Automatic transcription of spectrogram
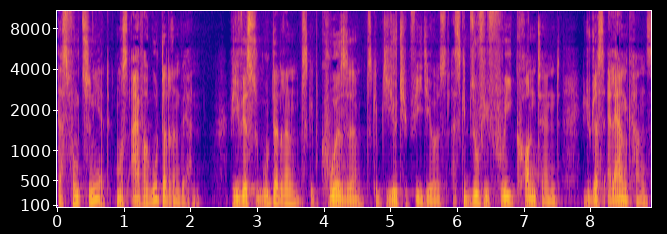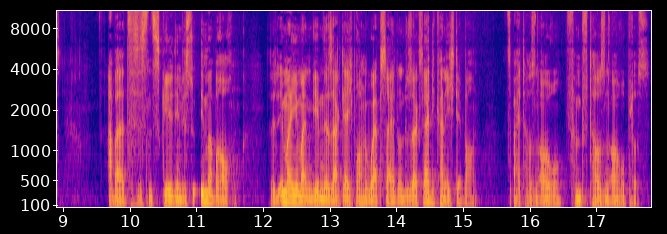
Das funktioniert, muss einfach gut da drin werden. Wie wirst du gut da drin? Es gibt Kurse, es gibt YouTube-Videos, es gibt so viel Free Content, wie du das erlernen kannst. Aber das ist ein Skill, den wirst du immer brauchen. Es wird immer jemanden geben, der sagt, ja, ich brauche eine Website und du sagst, ja, die kann ich dir bauen. 2000 Euro, 5000 Euro plus.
